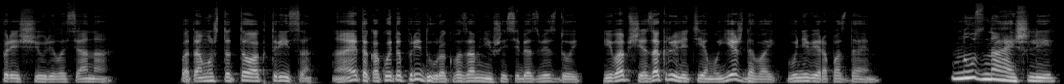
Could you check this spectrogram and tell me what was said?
прищурилась она. Потому что то актриса, а это какой-то придурок, возомнивший себя звездой. И вообще, закрыли тему, ешь давай, в универ опоздаем. Ну, знаешь ли,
